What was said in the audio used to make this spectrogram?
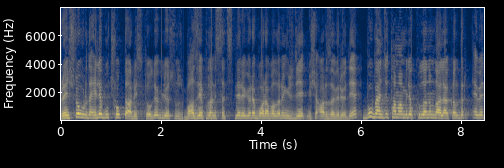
Range Rover'da hele bu çok daha riskli oluyor biliyorsunuz. Bazı yapılan istatistiklere göre bu arabaların %70'i arıza veriyor diye. Bu bence tamamıyla kullanımla alakalıdır. Evet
